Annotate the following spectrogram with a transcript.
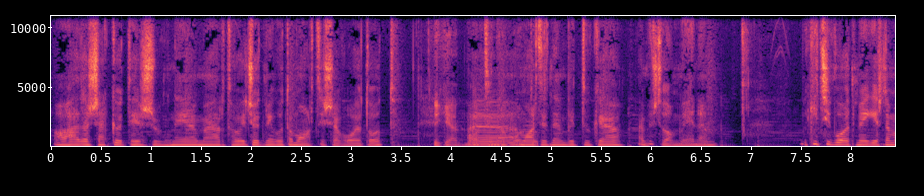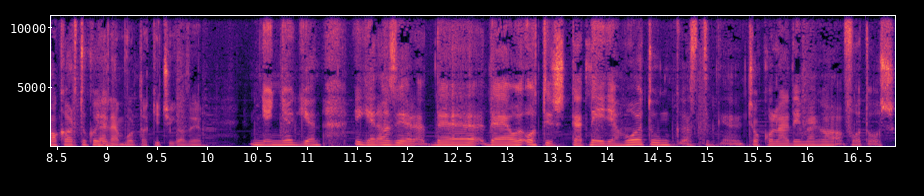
a házasságkötésünknél, mert hogy sőt, még ott a Marci se volt ott. Igen, Marci nem Ö, volt ott. Marcit nem vittük el, nem is tudom miért nem. Kicsi volt még, és nem akartuk, hogy De ott nem voltak kicsik azért. Nyögjön. Igen, azért, de, de ott is, tehát négyen voltunk, azt csokoládé meg a fotós.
